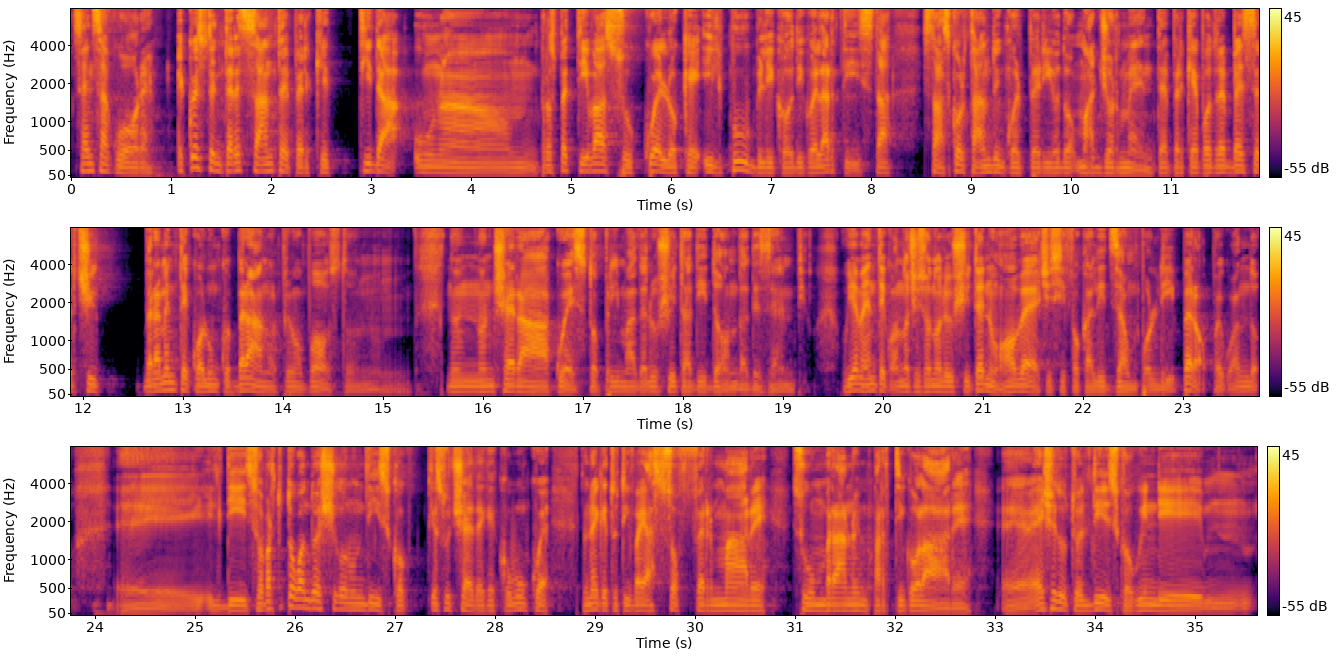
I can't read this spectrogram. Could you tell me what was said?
Senza cuore. E questo è interessante perché ti dà una mm, prospettiva su quello che il pubblico di quell'artista sta ascoltando in quel periodo maggiormente, perché potrebbe esserci veramente qualunque brano al primo posto. Non, non, c'era questo prima dell'uscita di Donda, ad esempio. Ovviamente quando ci sono le uscite nuove ci si focalizza un po' lì, però poi quando eh, il disco, soprattutto quando esci con un disco, che succede? Che comunque non è che tu ti vai a soffermare su un brano in particolare, eh, esce tutto il disco, quindi... Mm,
